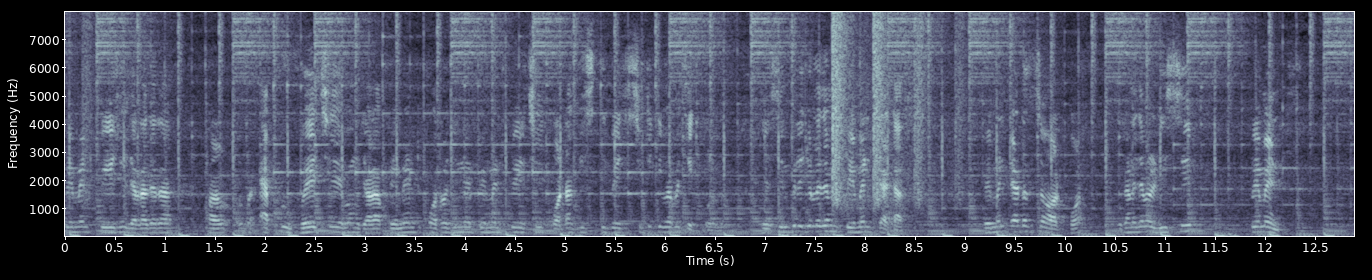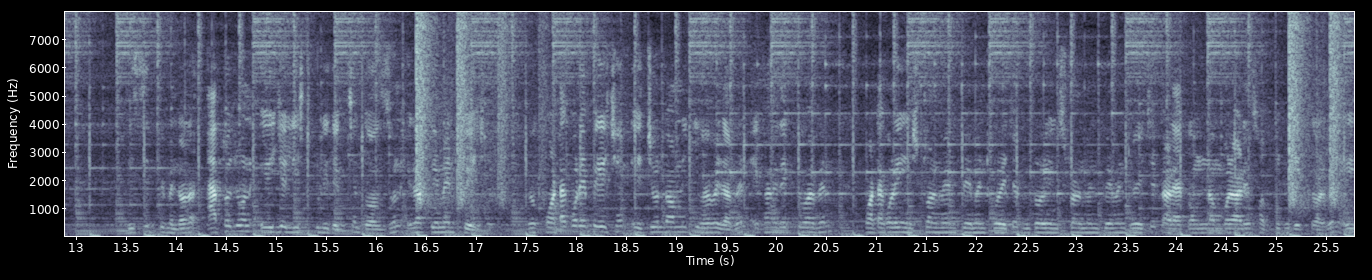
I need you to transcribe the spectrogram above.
পেমেন্ট পেয়েছে, যারা যারা অ্যাপ্রুভ হয়েছে এবং যারা পেমেন্ট কতজনের পেমেন্ট পেয়েছে, কটা কিস্তি পেয়েছে, সেটি কীভাবে চেক করবেন। সিম্পলি চলে যাবেন পেমেন্ট স্ট্যাটাস পেমেন্ট স্ট্যাটাস যাওয়ার পর, এখানে যাবেন রিসিভ পেমেন্ট রিসিভ পেমেন্ট অর্থাৎ এতজন এই যে লিস্টগুলি দেখছেন, দশজন, এরা পেমেন্ট পেয়েছে। এবার কটা করে পেয়েছেন? এর জন্য আপনি কীভাবে যাবেন? এখানে দেখতে পাবেন, কটা করে ইনস্টলমেন্ট পেমেন্ট হয়েছে দুটো ইনস্টলমেন্ট পেমেন্ট হয়েছে, তার অ্যাকাউন্ট নাম্বার আরে সব কিছু দেখতে পারবেন। এই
